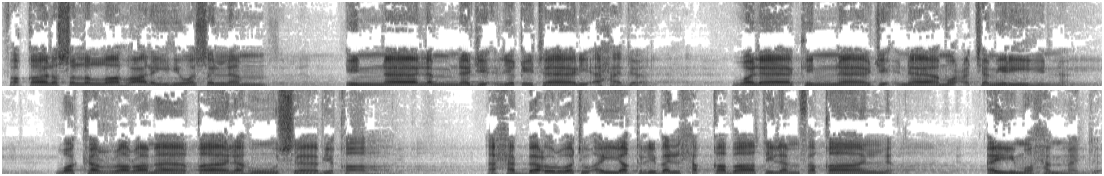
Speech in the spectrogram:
فقال صلى الله عليه وسلم إنا لم نجئ لقتال أحد ولكنا جئنا معتمرين. وكرر ما قاله سابقا. أحب عروة أن يقلب الحق باطلا فقال أي محمد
